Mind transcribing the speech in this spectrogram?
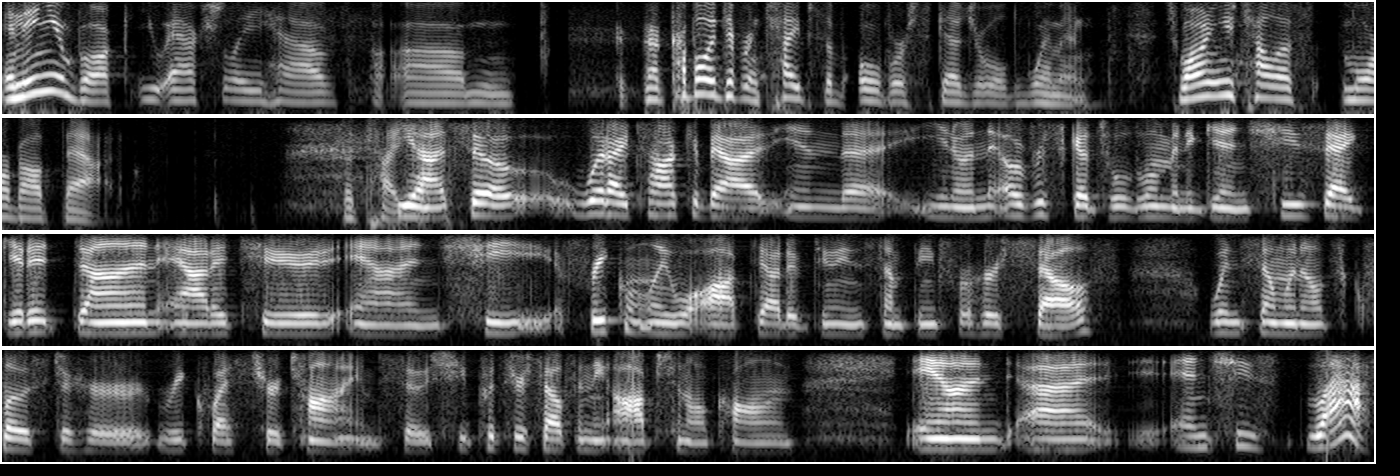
And in your book you actually have um, a couple of different types of overscheduled women. So why don't you tell us more about that the type. Yeah. So what I talk about in the you know in the overscheduled woman again, she's that get it done attitude, and she frequently will opt out of doing something for herself when someone else close to her requests her time. So she puts herself in the optional column. And uh and she's last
